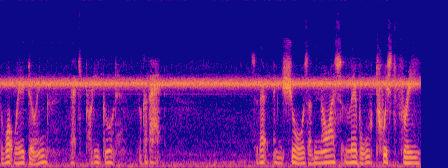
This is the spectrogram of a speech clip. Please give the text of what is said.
For what we're doing that's pretty good. Look at that. So that ensures a nice level twist free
